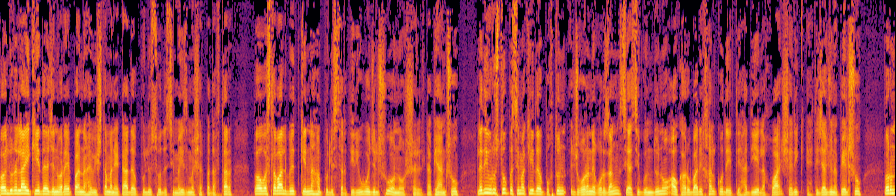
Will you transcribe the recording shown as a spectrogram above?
په لورلای کې د جنوري په 9 منېټه د پولیسو د سیمایز مشر په دفتر په وسلوال برید کې نه پولیس سرتیری وجل شو او نور شل ټپیان شو. لدی ورستو په سیمه کې د پښتون جغورن غورزنګ سیاسي ګوندونو او کاروباري خلکو د اتحادیه لخوا شریک احتجاجونه پیل شو. پرون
